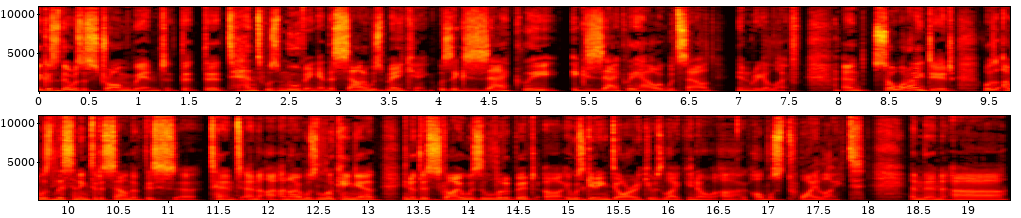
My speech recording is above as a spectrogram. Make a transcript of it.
because there was a strong wind, the, the tent was moving and the sound it was making was exactly exactly how it would sound in real life. And so what I did was I was listening to the sound of this uh, tent, and I, and I was looking at you know the sky was a little bit uh, it was getting dark. It was like you know uh, almost twilight, and then. Uh,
